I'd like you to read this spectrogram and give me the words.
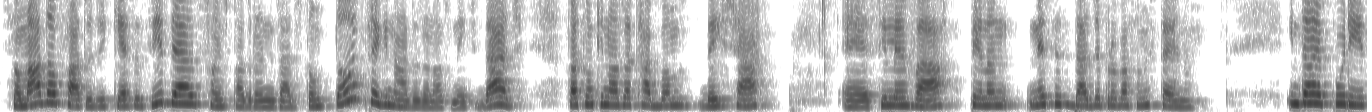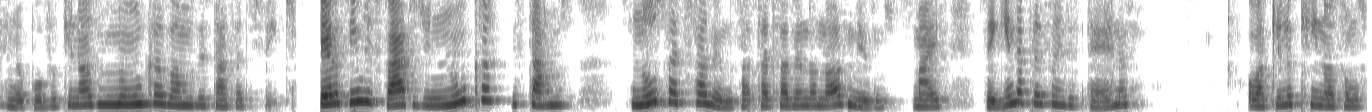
somado ao fato de que essas ideações padronizadas estão tão impregnadas na nossa identidade, faz com que nós acabamos deixar é, se levar pela necessidade de aprovação externa. Então é por isso, meu povo, que nós nunca vamos estar satisfeitos. Pelo simples fato de nunca estarmos nos satisfazendo, satisfazendo a nós mesmos, mas seguindo a pressões externas ou aquilo que nós somos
